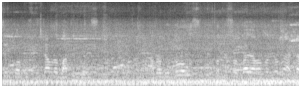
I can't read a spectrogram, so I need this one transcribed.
সেই কর্মসূচিটা আমরা বাতিল করেছি। আমরা বুদ্ধবাবুর স্মৃতির প্রতি শ্রদ্ধা জানানোর জন্য একটা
